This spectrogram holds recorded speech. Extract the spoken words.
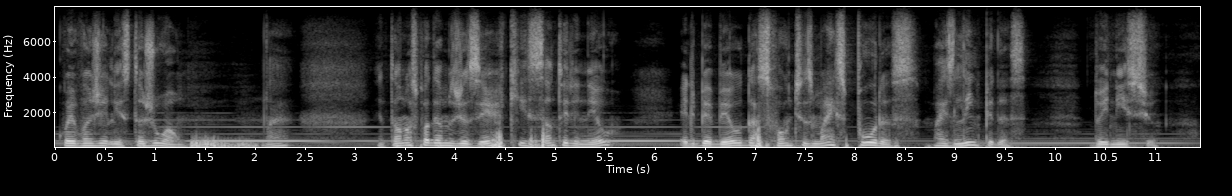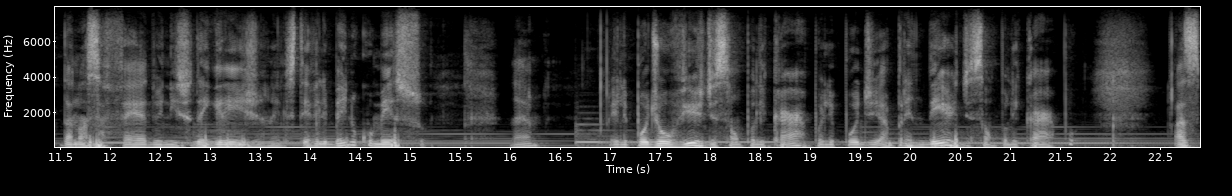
com o evangelista João. Então nós podemos dizer que Santo Irineu ele bebeu das fontes mais puras, mais límpidas do início da nossa fé, do início da igreja. Né? Ele esteve ali bem no começo. Né? Ele pôde ouvir de São Policarpo, ele pôde aprender de São Policarpo as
